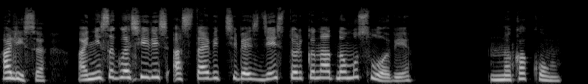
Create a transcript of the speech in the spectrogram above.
Алиса, они согласились оставить тебя здесь только на одном условии. На каком?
